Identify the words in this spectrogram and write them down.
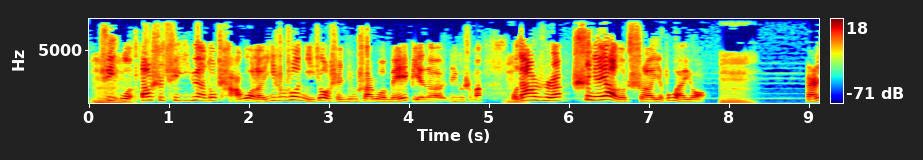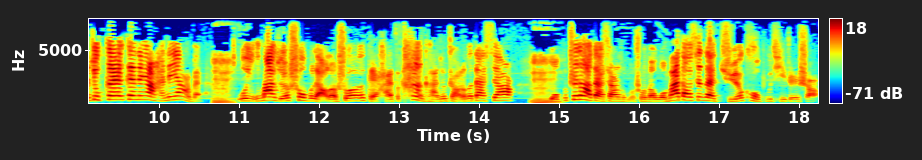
嗯，去我当时去医院都查过了，医生说你就神经衰弱，没别的那个什么。我当时失眠药都吃了也不管用，嗯反正就该该那样还那样呗。嗯我姨妈觉得受不了了，说给孩子看看，就找了个大仙儿。嗯，我不知道大仙儿怎么说的，我妈到现在绝口不提这事儿。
